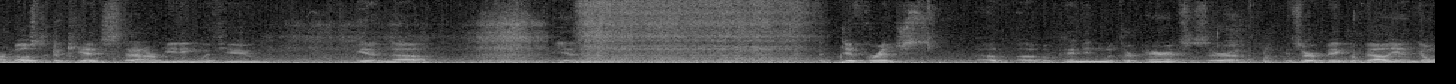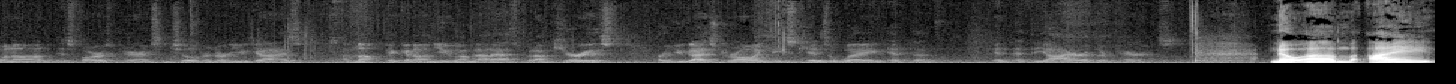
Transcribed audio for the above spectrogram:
Are most of the kids that are meeting with you in, uh, in a difference of, of opinion with their parents? Is there a, is there a big rebellion going on as far as parents and children? Are you guys, I'm not picking on you, I'm not asking, but I'm curious, are you guys drawing these kids away at the, at, at the ire of their parents? No, um, I,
